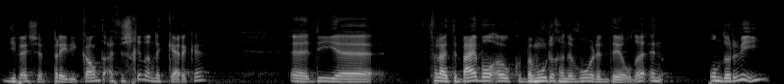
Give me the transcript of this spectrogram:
diverse predikanten uit verschillende kerken, die vanuit de Bijbel ook bemoedigende woorden deelden. En onder wie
